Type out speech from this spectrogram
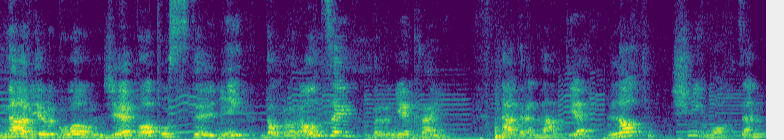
na wielbłądzie po pustyni do gorącej brnie krainy. Na Grenlandię lot śmigłowcem.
